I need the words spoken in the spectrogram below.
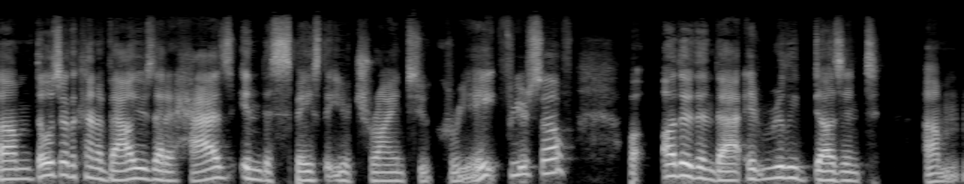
Um, those are the kind of values that it has in the space that you're trying to create for yourself. But other than that, it really doesn't. Um,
